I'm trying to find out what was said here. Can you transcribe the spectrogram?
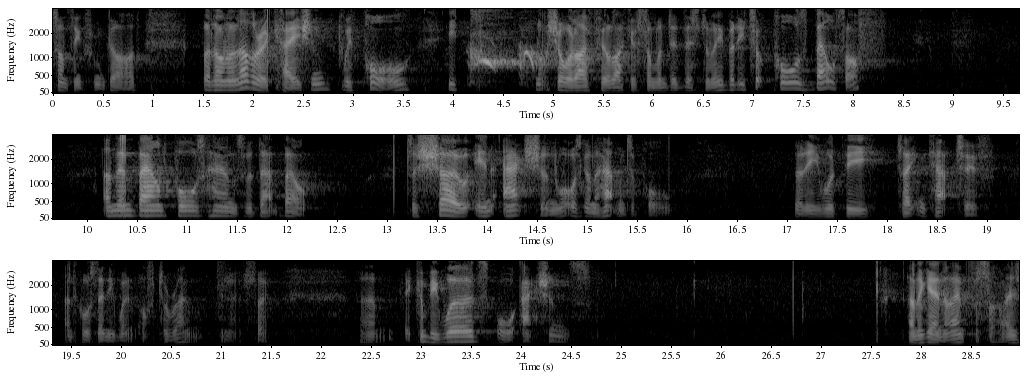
something from God. But on another occasion, with Paul, he, not sure what I'd feel like if someone did this to me, but he took Paul's belt off and then bound Paul's hands with that belt to show in action what was going to happen to Paul that he would be taken captive And of course, then he went off to Rome. You know, so um, it can be words or actions. And again, I emphasize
